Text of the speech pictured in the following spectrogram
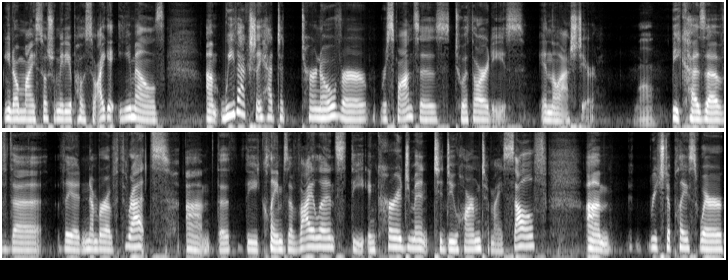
you know, my social media posts, so I get emails. Um, we've actually had to turn over responses to authorities in the last year. Wow. Because of the the number of threats, um, the the claims of violence, the encouragement to do harm to myself, um, reached a place where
